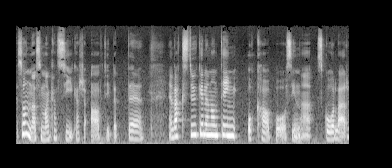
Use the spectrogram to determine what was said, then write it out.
sådana som man kan sy kanske av typ ett, eh, en vaxduk eller någonting och ha på sina skålar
